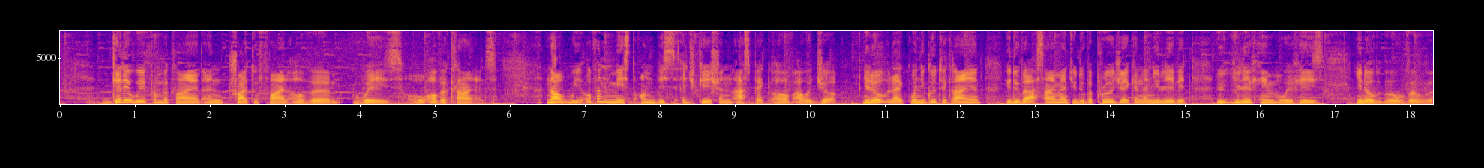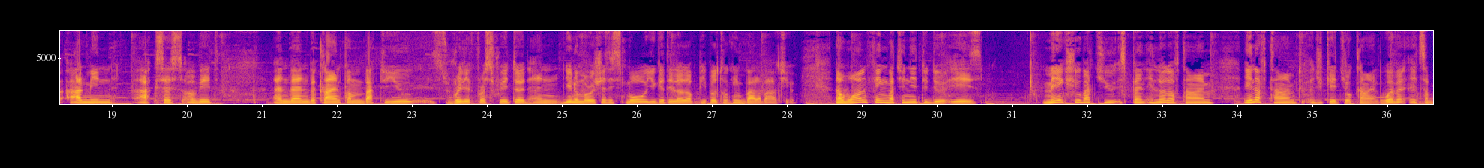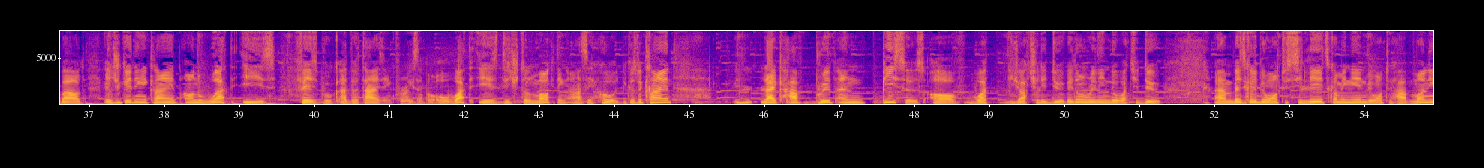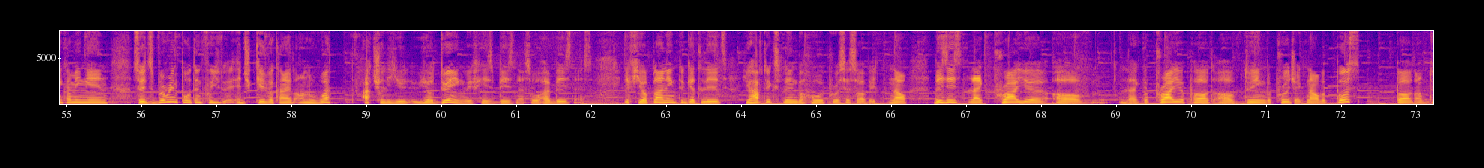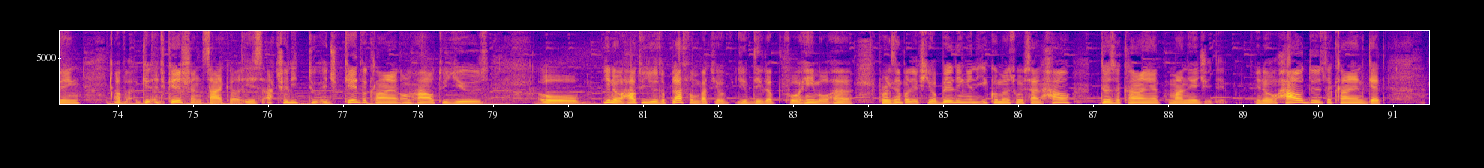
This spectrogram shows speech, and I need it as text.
get away from the client and try to find other ways or other clients. Now we often missed on this education aspect of our job. You know like when you go to a client you do the assignment you do the project and then you leave it you, you leave him with his you know the, the admin access of it and then the client come back to you is really frustrated. And you know mauritius is small you get a lot of people talking bad about you. Now one thing that you need to do is make sure that you spend a lot of time enough time to educate your client whether it's about educating a client on what is facebook advertising for example or what is digital marketing as a whole. Because the client like have brief and pieces of what you actually do. They don't really know what you do. Um, basically, they want to see leads coming in, they want to have money coming in. So it's very important for you to educate the client on what actually you, you're doing with his business or her business. If you're planning to get leads, you have to explain the whole process of it. Now, this is like prior of like the prior part of doing the project. Now, the post part of doing of education cycle is actually to educate the client on how to use or you know how to use the platform that you've you've developed for him or her. For example if you're building an e-commerce website how does the client manage it? You know how does the client get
